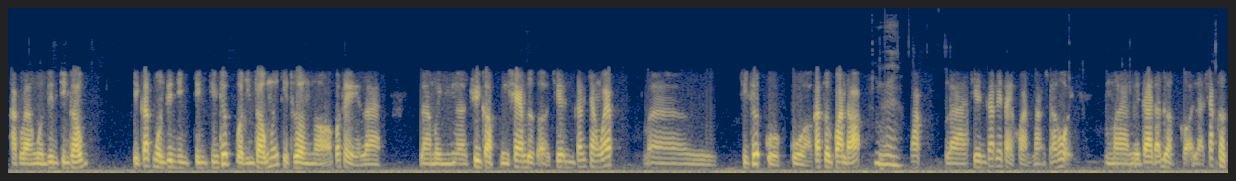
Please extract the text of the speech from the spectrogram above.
hoặc là nguồn tin chính thống thì các nguồn tin chính, chính, chính thức và chính thống ấy thì thường nó có thể là là mình uh, truy cập mình xem được ở trên các trang web uh, chính thức của của các cơ quan đó yeah. Vâng. hoặc là trên các cái tài khoản mạng xã hội mà người ta đã được gọi là xác thực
